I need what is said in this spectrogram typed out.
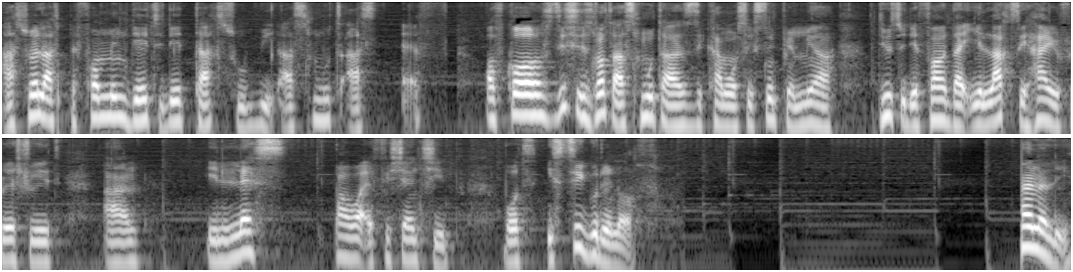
as well as performing day-to-day -day tasks will be as smooth as F. Of course, this is not as smooth as the Camon 16 Premier due to the fact that it lacks a high refresh rate and a less power efficient chip, but it's still good enough. Finally,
